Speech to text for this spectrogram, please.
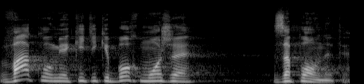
Вакуум, який тільки Бог може заповнити.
